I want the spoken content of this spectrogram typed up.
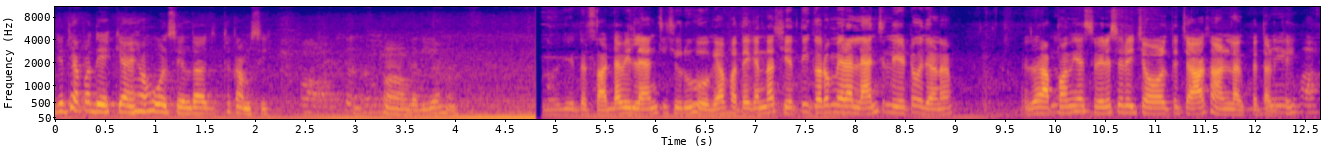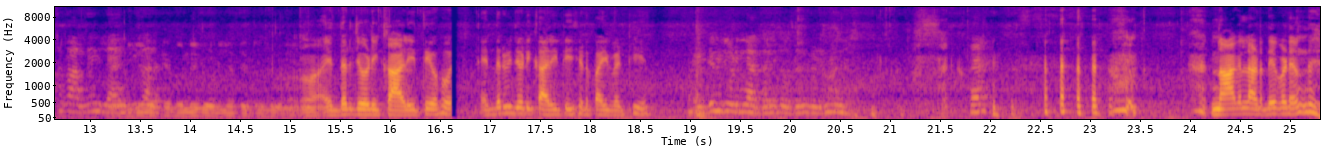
ਜਿੱਥੇ ਆਪਾਂ ਦੇਖ ਕੇ ਆਏ ਹਾਂ ਹੋਲਸੇਲ ਦਾ ਜਿੱਥੇ ਕੰਮ ਸੀ। ਹਾਂ ਵਧੀਆ ਹਾਂ। ਲੋ ਜੀ ਇੱਧਰ ਸਾਡਾ ਵੀ ਲੰਚ ਸ਼ੁਰੂ ਹੋ ਗਿਆ। ਫਤਿਹ ਕਹਿੰਦਾ ਛੇਤੀ ਕਰੋ ਮੇਰਾ ਲੰਚ ਲੇਟ ਹੋ ਜਾਣਾ। ਇੱਧਰ ਆਪਾਂ ਵੀ ਸਵੇਰੇ ਸਵੇਰੇ ਚੌਲ ਤੇ ਚਾਹ ਖਾਣ ਲੱਗ ਪਏ ਤੜਕੇ ਹੀ। ਹਾਂ, ਇੱਧਰ ਜੋੜੀ ਕਾਲੀ ਤੇ ਉਹ ਇੱਧਰ ਵੀ ਜੋੜੀ ਕਾਲੀ ਟੀ-ਸ਼ਰਟ ਪਾਈ ਬੈਠੀ ਹੈ। ਇੱਧਰ ਵੀ ਜੋੜੀ ਆਉਂਦਾ ਨਹੀਂ ਤਾਂ ਉੱਧਰ ਵੀ ਜੋੜੀ ਨਹੀਂ ਨਾਗ ਲੜਦੇ ਬੜੇ ਹੁੰਦੇ।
